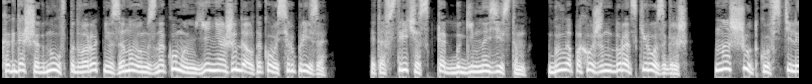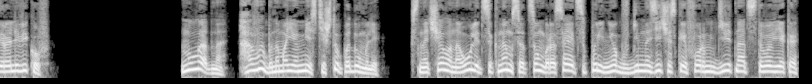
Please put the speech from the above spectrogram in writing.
Когда шагнул в подворотню за новым знакомым, я не ожидал такого сюрприза. Эта встреча с как бы гимназистом была похожа на дурацкий розыгрыш, на шутку в стиле ролевиков. Ну ладно, а вы бы на моем месте что подумали? Сначала на улице к нам с отцом бросается паренек в гимназической форме XIX века,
